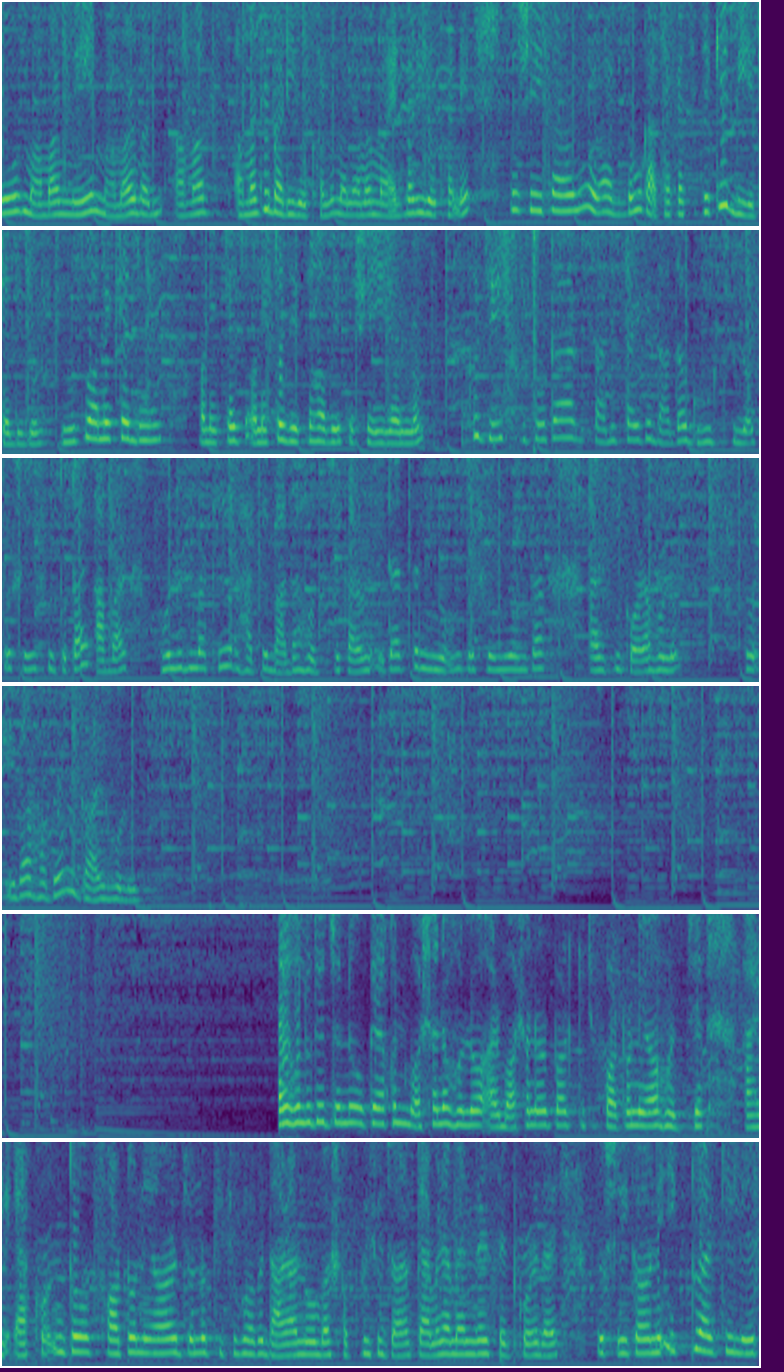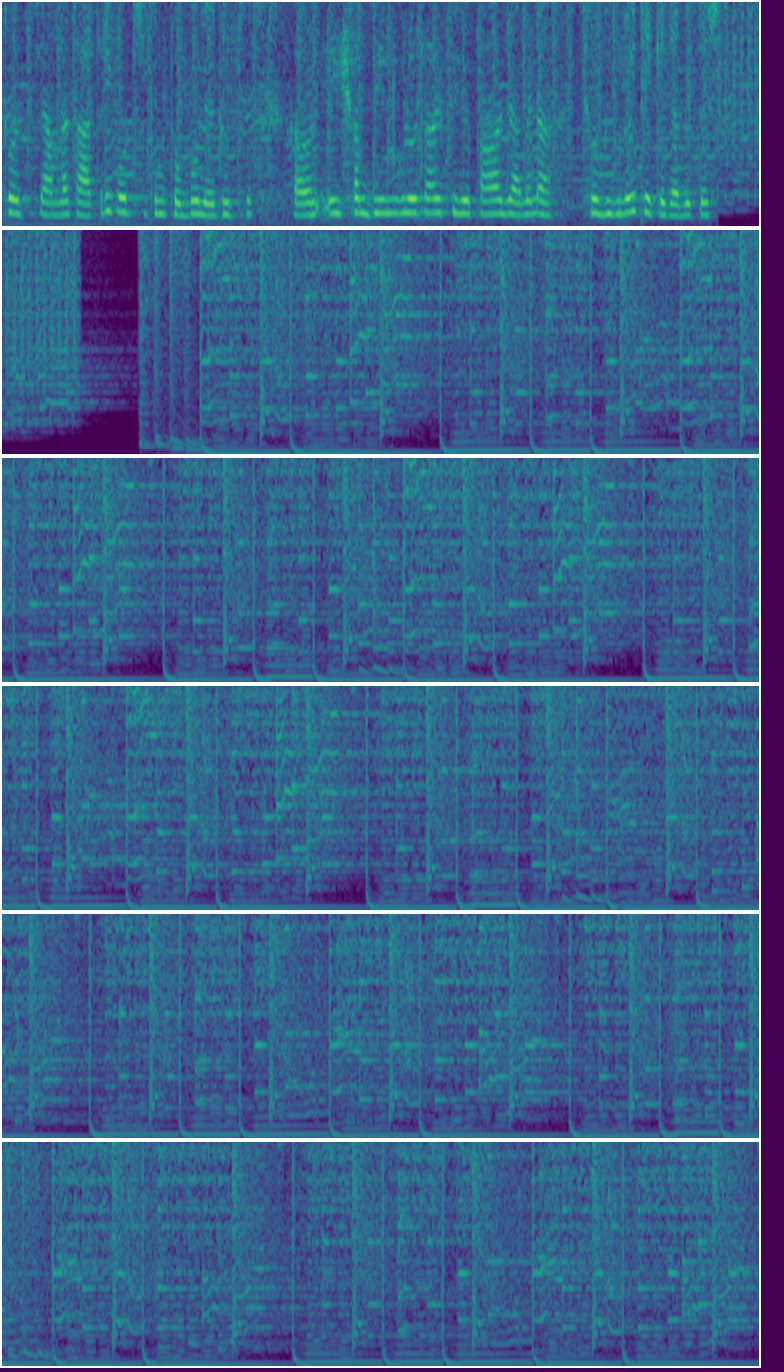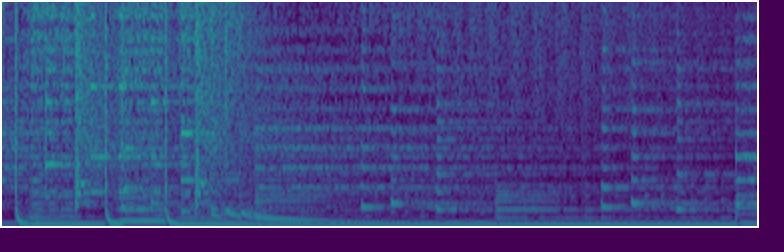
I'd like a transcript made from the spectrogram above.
ওর মামার মেয়ের মামার বাড়ি, আমার, আমাদের বাড়ির ওখানে মানে আমার মায়ের বাড়ির ওখানে, তো সেই কারণে ওরা একদম কাছাকাছি থেকে বিয়েটা দিল। যেহেতু অনেকটা দূর, অনেকটা অনেকটা যেতে হবে, তো সেই জন্য। দেখো যে সুতোটার চারি সাইডে দাদা ঘুরছিল, তো সেই সুতোটায় আবার হলুদ মাখিয়ে ওর হাতে বাঁধা হচ্ছে, কারণ এটা একটা নিয়ম, তো সেই নিয়মটা আর কি করা হলো। তো এবার হবে ওর গায়ে হলুদ। গায়ে হলুদের জন্য ওকে এখন বসানো হলো, আর বসানোর পর কিছু ফটো নেওয়া হচ্ছে। আর এখন তো ফটো নেওয়ার জন্য কিছুভাবে দাঁড়ানো বা সব কিছু যারা ক্যামেরাম্যানরাই সেট করে দেয়, তো সেই কারণে একটু আর কি লেট হচ্ছে। আমরা তাড়াতাড়ি করছি, কিন্তু তবুও লেট হচ্ছে। কারণ এই সব দিনগুলো তো আর ফিরে পাওয়া যাবে না, ছবিগুলোই থেকে যাবে। তো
